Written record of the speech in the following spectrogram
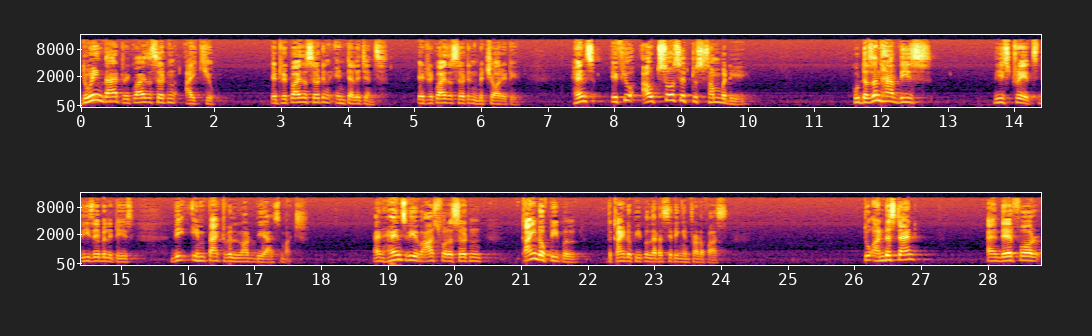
doing that requires a certain IQ, it requires a certain intelligence, it requires a certain maturity. Hence, if you outsource it to somebody who doesn't have these, these traits, these abilities, the impact will not be as much. And hence, we have asked for a certain kind of people, the kind of people that are sitting in front of us, to understand and therefore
